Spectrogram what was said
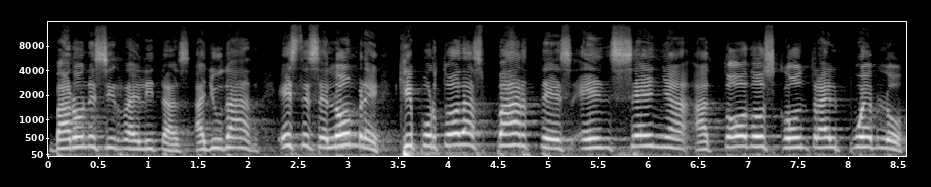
varones israelitas, ayudad. Este es el hombre que por todas partes enseña a todos contra el pueblo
